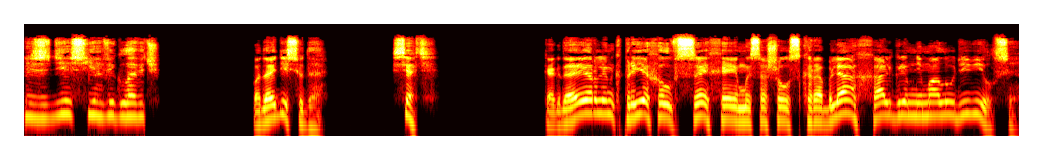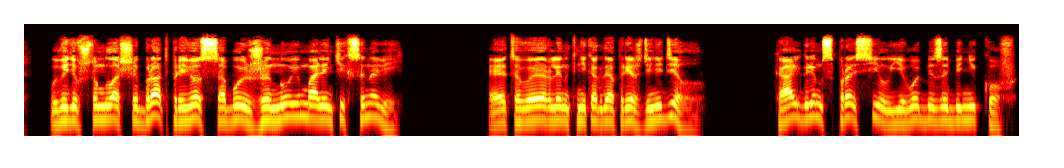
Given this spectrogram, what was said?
Здесь я, Виглавич. — Подойди сюда. Сядь. Когда Эрлинг приехал в Сехейм и сошел с корабля, Хальгрим немало удивился, увидев, что младший брат привез с собой жену и маленьких сыновей. Этого Эрлинг никогда прежде не делал. Хальгрим спросил его без обиняков.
